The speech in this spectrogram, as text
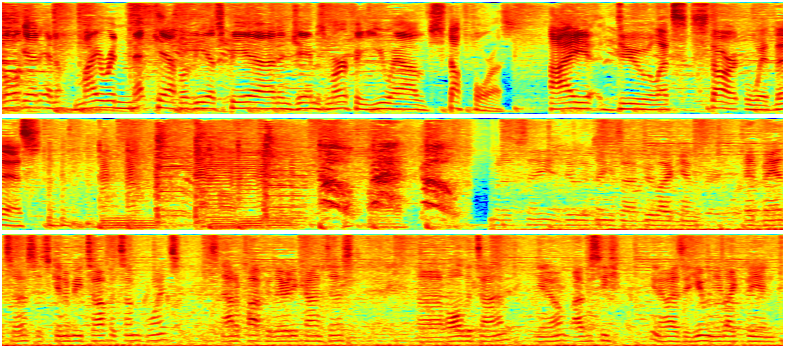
Zulgad and Myron Metcalf of ESPN and James Murphy, you have stuff for us. I do. Let's start with this. Go, Pat, go! I'm going to say and do the things I feel like can advance us. It's going to be tough at some points. It's not a popularity contest uh, all the time. You know, obviously, you know, as a human, you like being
